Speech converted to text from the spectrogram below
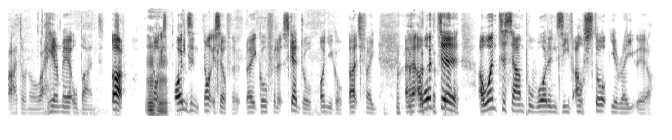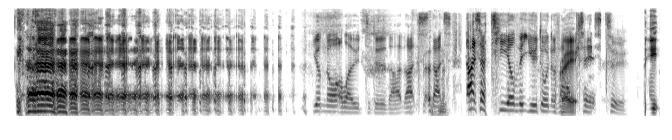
I don't know, a hair metal band. Oh, not Mhm. poison, knock yourself out, right? Go for it. Schedule, on you go. That's fine. Uh, I want to I want to sample Warren Zevon. I'll stop you right there. You're not allowed to do that. That's that's that's a tier that you don't have Right. access to. The-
